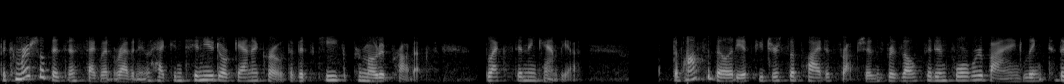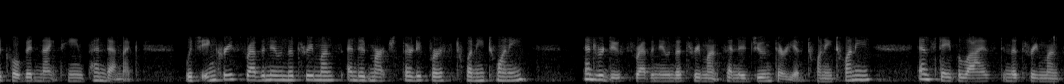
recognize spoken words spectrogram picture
The commercial business segment revenue had continued organic growth of its key promoted products, Blexten, and Cambia. The possibility of future supply disruptions resulted in forward buying linked to the COVID-19 pandemic, which increased revenue in the three months ended March 31st, 2020, and reduced revenue in the three months ended June 30th, 2020, and stabilized in the three months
